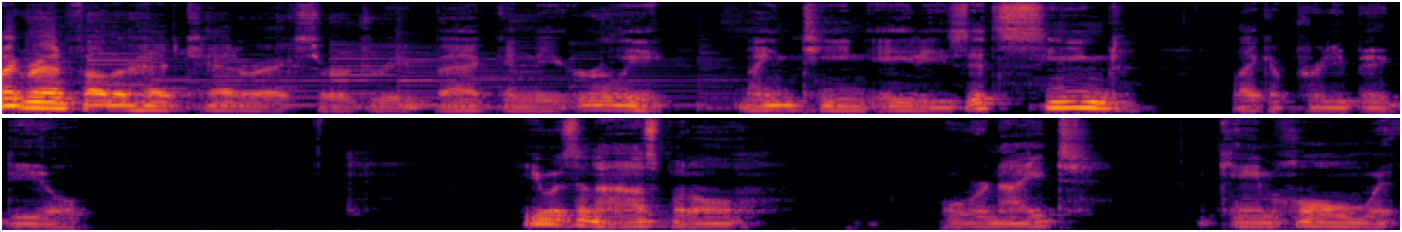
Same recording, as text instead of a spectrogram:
My grandfather had cataract surgery back in the early 1980s. It seemed like a pretty big deal. He was in the hospital overnight, came home with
